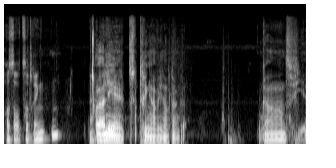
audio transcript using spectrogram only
Auch zu trinken? Ja, Äh, nee, zu trinken habe ich noch, danke. Ganz viel.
